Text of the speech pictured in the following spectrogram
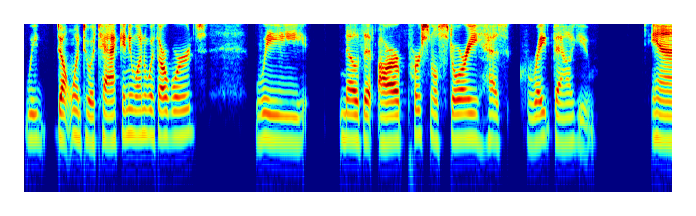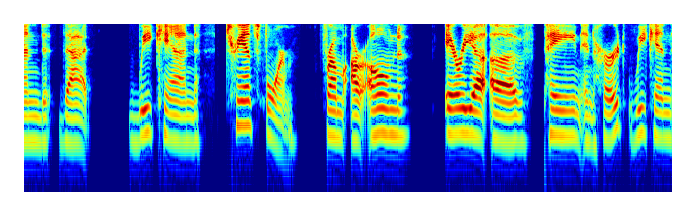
we don't want to attack anyone with our words. We know that our personal story has great value and that we can transform from our own area of pain and hurt, we can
